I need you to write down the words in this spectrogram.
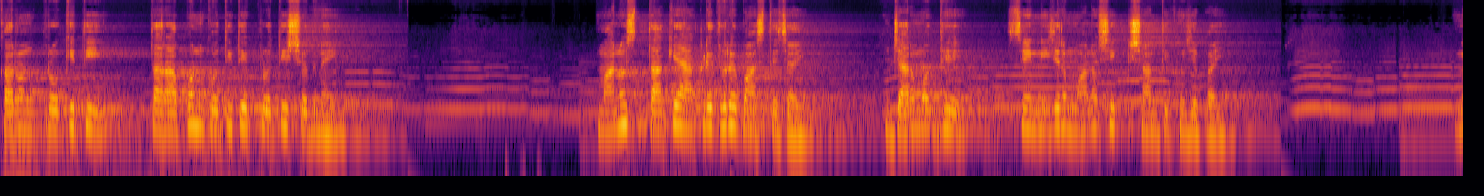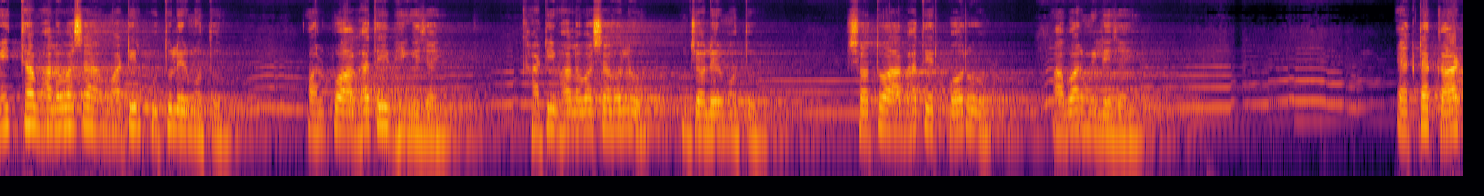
কারণ প্রকৃতি তার আপন গতিতে প্রতিশোধ নেয়। মানুষ তাকে আঁকড়ে ধরে বাঁচতে চায়, যার মধ্যে সে নিজের মানসিক শান্তি খুঁজে পায়। মিথ্যা ভালোবাসা মাটির পুতুলের মতো, অল্প আঘাতেই ভেঙে যায়। খাঁটি ভালোবাসা হলো জলের মতো। শত আঘাতের পরও আবার মিলে যায়। একটা কাঠ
